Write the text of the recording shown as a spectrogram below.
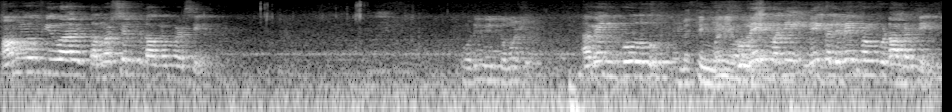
how many of you are commercial photographers here? What do you mean commercial? I mean, who Making money who make money, make a living from photography.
